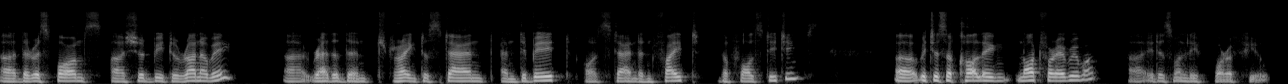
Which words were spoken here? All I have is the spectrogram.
uh, the response uh, should be to run away uh, rather than trying to stand and debate or stand and fight the false teachings, uh, which is a calling not for everyone. Uh, it is only for a few.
